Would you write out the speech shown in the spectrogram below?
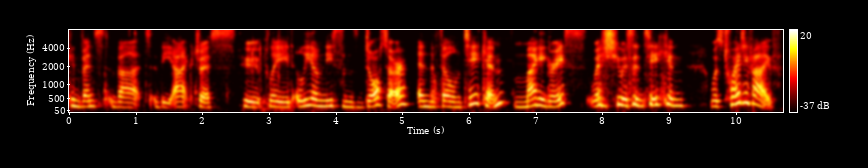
convinced that the actress who played Liam Neeson's daughter in the film Taken, Maggie Grace, when she was in Taken, was 25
